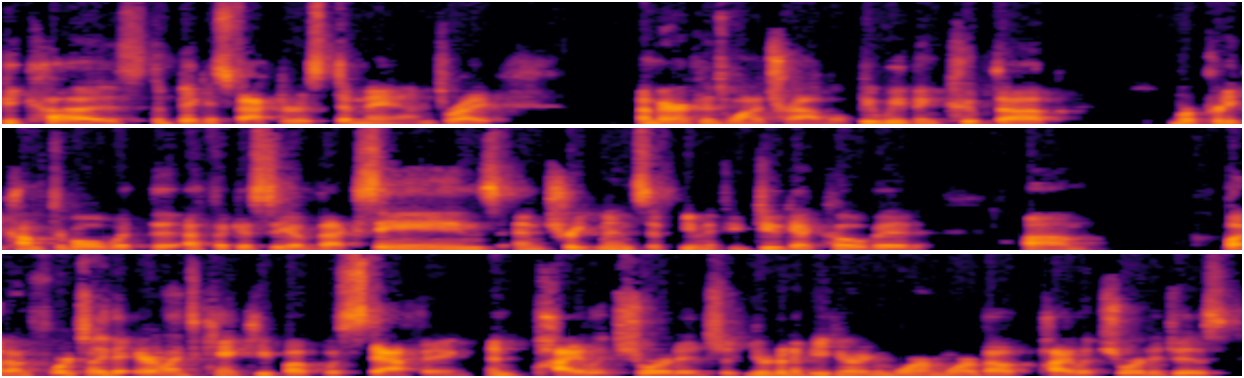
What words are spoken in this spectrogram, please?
because the biggest factor is demand, right? Americans want to travel. We've been cooped up. We're pretty comfortable with the efficacy of vaccines and treatments, if, even if you do get COVID. Um, but unfortunately, the airlines can't keep up with staffing and pilot shortage. You're going to be hearing more and more about pilot shortages.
